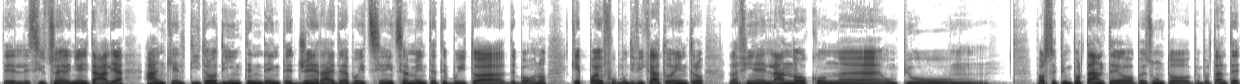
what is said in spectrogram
dell'istituzione del Regno d'Italia, anche il titolo di intendente generale della polizia, inizialmente attribuito a De Bono, che poi fu modificato entro la fine dell'anno con eh, un più forse più importante o presunto più importante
